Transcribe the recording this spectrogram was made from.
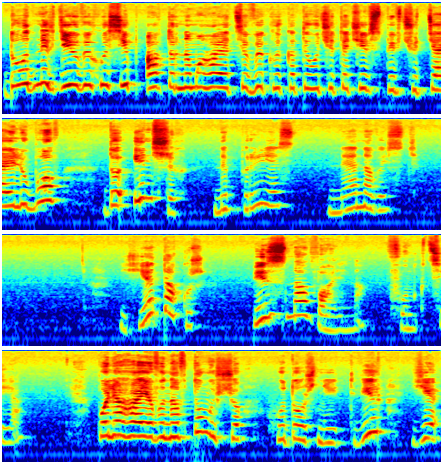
До одних дійових осіб автор намагається викликати у читачів співчуття і любов, до інших неприязнь, ненависть. Є також пізнавальна функція. Полягає вона в тому, що художній твір є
